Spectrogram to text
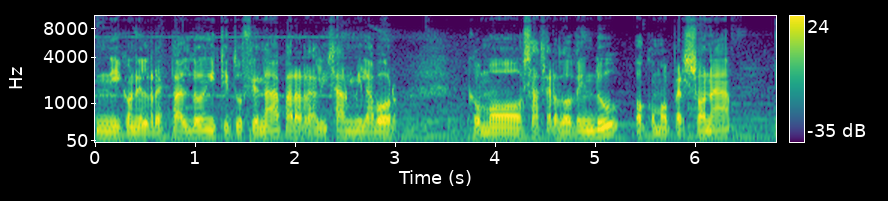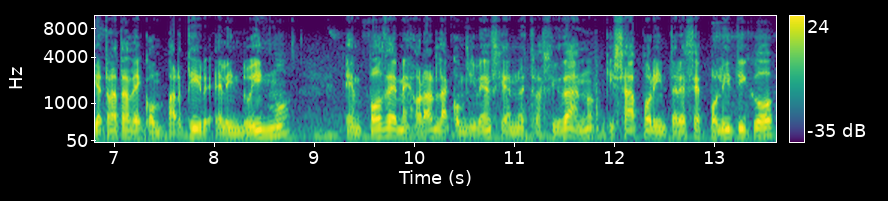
ni con el respaldo institucional para realizar mi labor como sacerdote hindú o como persona que trata de compartir el hinduismo en pos de mejorar la convivencia en nuestra ciudad, ¿no? Quizás por intereses políticos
